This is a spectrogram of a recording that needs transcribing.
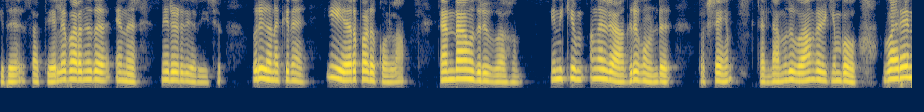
ഇത് സത്യല്ലേ പറഞ്ഞത്? എന്ന് മീരടുത്ത് അറിയിച്ചു. ഒരു കണക്കിന് ഈ ഏർപ്പാട് കൊള്ളാം. രണ്ടാമതൊരു വിവാഹം. എനിക്കും അങ്ങനെ ഒരു ആഗ്രഹമുണ്ട് പക്ഷേ രണ്ടാമത് വിവാഹം കഴിക്കുമ്പോൾ വരൻ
